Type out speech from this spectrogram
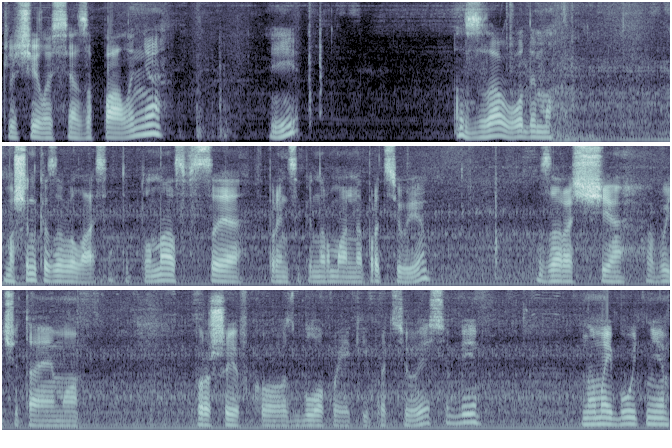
включилося запалення і заводимо. Машинка завелася. Тобто у нас все, принципі, нормально працює. Зараз ще вичитаємо прошивку з блоку, який працює собі на майбутнє.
